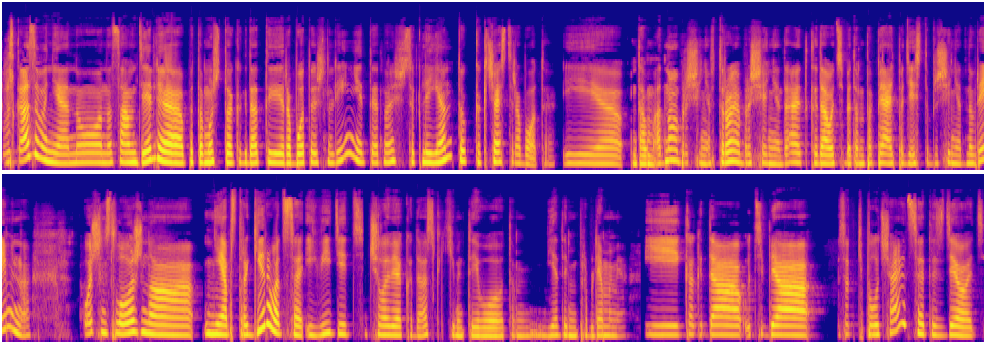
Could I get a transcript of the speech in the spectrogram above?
высказывание, но на самом деле, потому что когда ты работаешь на линии, ты относишься к клиенту как к части работы. И там одно обращение, второе обращение, да, это когда у тебя там по 5, по 10 обращений одновременно, очень сложно не абстрагироваться и видеть человека, да, с какими-то его там бедами, проблемами. И когда у тебя все-таки получается это сделать,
